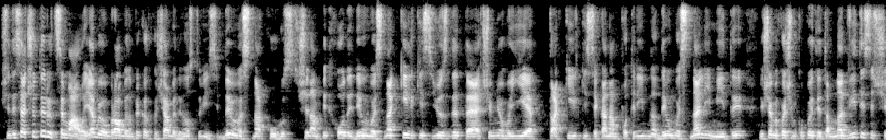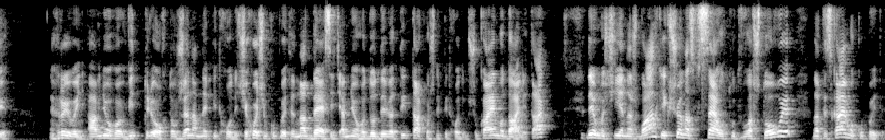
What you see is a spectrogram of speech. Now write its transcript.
64 це мало. Я би обрав би, наприклад, хоча б 98. Дивимось на курс, чи нам підходить, дивимось на кількість USDT, чи в нього є та кількість, яка нам потрібна. Дивимось на ліміти. Якщо ми хочемо купити там на 2000 гривень, а в нього від 3, то вже нам не підходить. Чи хочемо купити на 10, а в нього до 9, також не підходить. Шукаємо далі, так? Дивимося, чи є наш банк. Якщо нас все отут влаштовує, натискаємо купити.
